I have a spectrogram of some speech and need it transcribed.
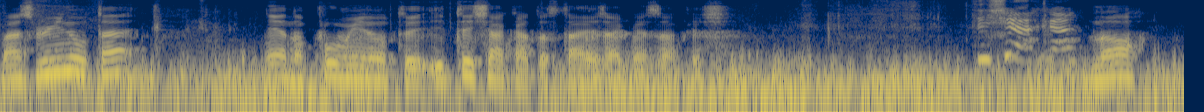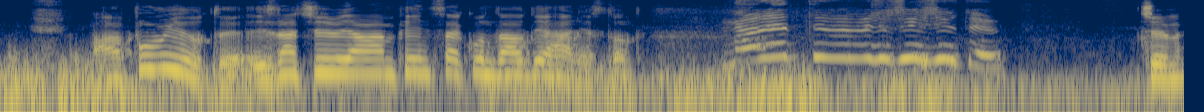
Masz minutę? Nie no, pół minuty i tysiaka dostajesz jak mnie złapiesz. Tysiaka. No, a pół minuty. I Znaczy ja mam 5 sekund na odjechanie stąd. No ale ty będziesz jeździł tym. Czym?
